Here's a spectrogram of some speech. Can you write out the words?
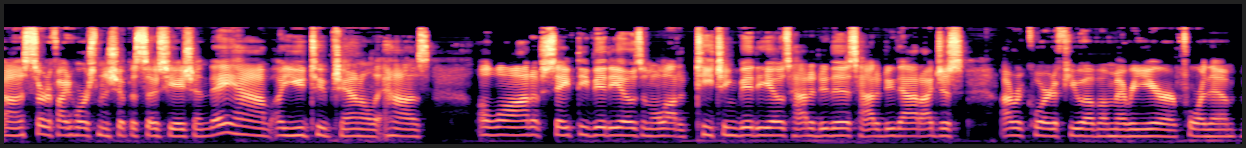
Uh, Certified Horsemanship Association, they have a YouTube channel that has a lot of safety videos and a lot of teaching videos, how to do this, how to do that. I just I record a few of them every year for them.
